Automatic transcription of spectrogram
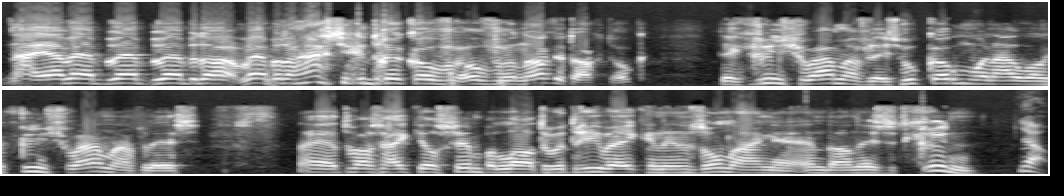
Nou ja, we hebben, we hebben, we hebben, daar, we hebben er hartstikke druk over, over nagedacht ook. De groen shawarma vlees. Hoe komen we nou aan groen shawarma vlees? Nou ja, het was eigenlijk heel simpel. Laten we drie weken in de zon hangen en dan is het groen. Ja.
